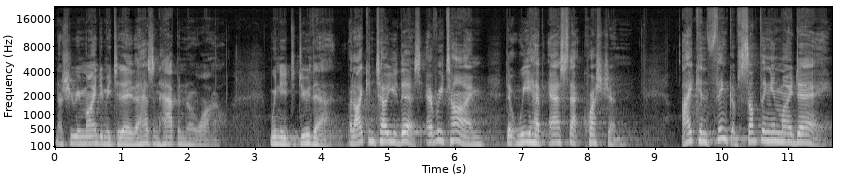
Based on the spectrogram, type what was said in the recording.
Now, she reminded me today that hasn't happened in a while. We need to do that. But I can tell you this every time that we have asked that question, I can think of something in my day,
